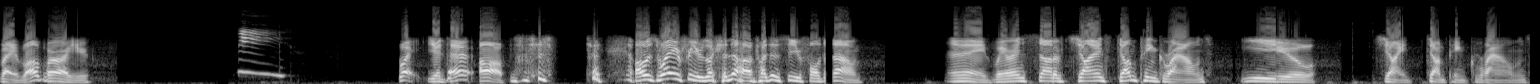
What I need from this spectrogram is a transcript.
Wait, what? Where are you? Whee! Wait, you're there? Oh. I was waiting for you looking up. I didn't see you fall down. Hey, we're in some of giant dumping ground. You. Giant dumping ground.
